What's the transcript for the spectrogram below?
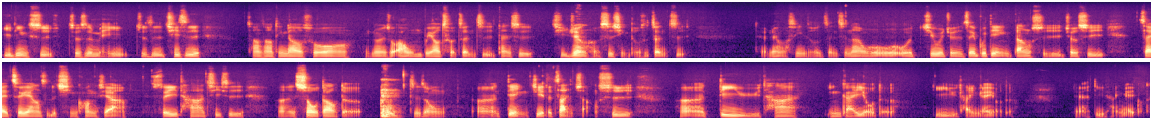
一定是，就是没就是其实常常听到说很多人说啊，我们不要扯政治，但是其实任何事情都是政治，任何事情都是政治。那我我我其实我觉得这部电影当时就是在这样子的情况下，所以他其实嗯受到的 这种呃电影界的赞赏是。呃，低于他应该有的，低于他应该有的，对，低于他应该有的，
